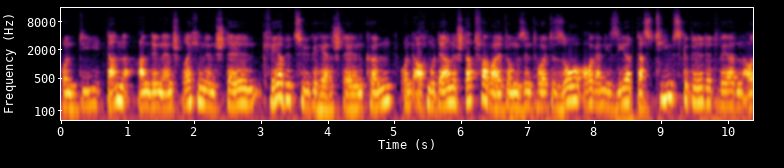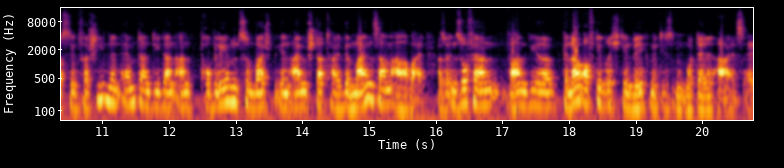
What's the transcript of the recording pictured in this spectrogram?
und die dann an den entsprechenden Stellen Querbezüge herstellen können. Und auch moderne Stadtverwaltungen sind heute so organisiert, dass Teams gebildet werden aus den verschiedenen Ämtern, die dann an Problemen zum Beispiel in einem Stadtteil gemeinsam arbeiten. Also insofern waren wir genau auf dem richtigen Weg mit diesem Modell ASL.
